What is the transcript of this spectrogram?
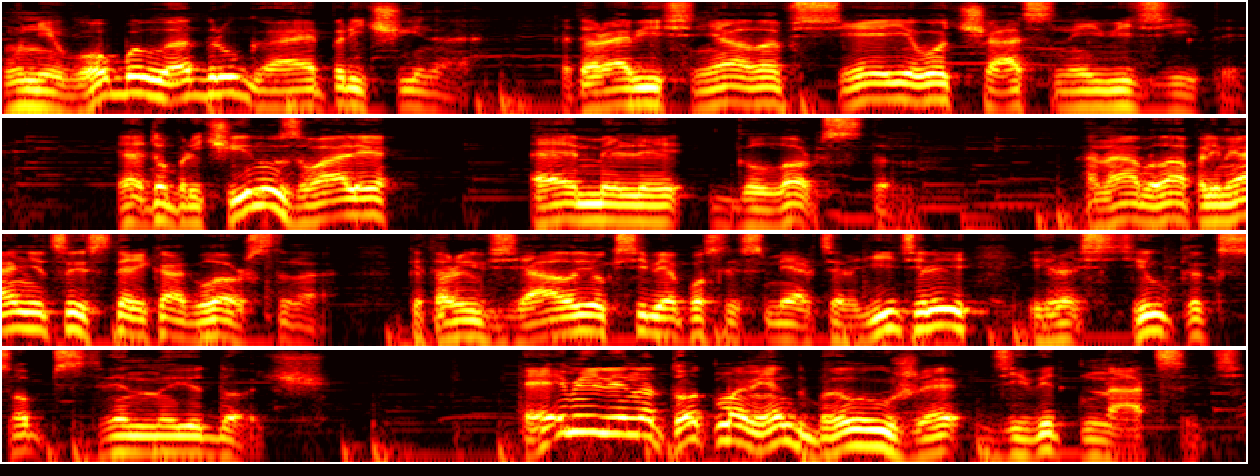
У него была другая причина – которая объясняла все его частные визиты. Эту причину звали Эмили Глорстон. Она была племянницей старика Глорстона, который взял ее к себе после смерти родителей и растил как собственную дочь. Эмили на тот момент было уже 19,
